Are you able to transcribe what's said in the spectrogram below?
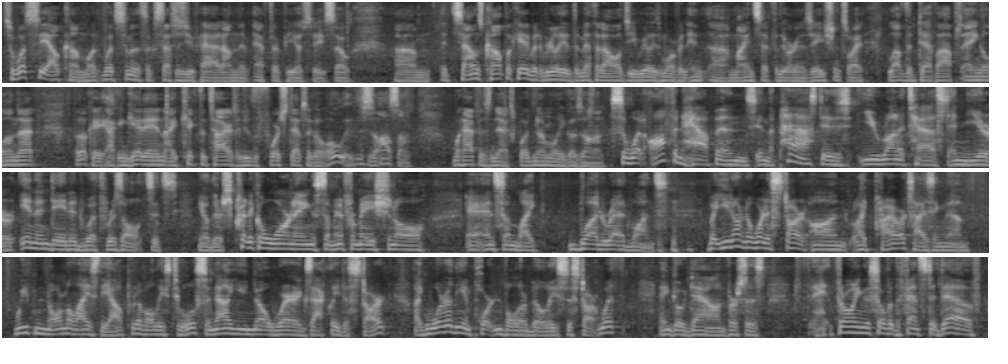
So what's the outcome? What, what's some of the successes you've had on the after POC? So um, it sounds complicated, but really the methodology really is more of a uh, mindset for the organization. So I love the DevOps angle on that. But okay, I can get in, I kick the tires, I do the four steps, I go, oh, this is awesome. What happens next? What normally goes on? So what often happens in the past is you run a test and you're inundated with results. It's you know there's critical warnings, some informational, a- and some like blood red ones, but you don't know where to start on like prioritizing them. We've normalized the output of all these tools, so now you know where exactly to start. Like what are the important vulnerabilities to start with and go down versus th- throwing this over the fence to dev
